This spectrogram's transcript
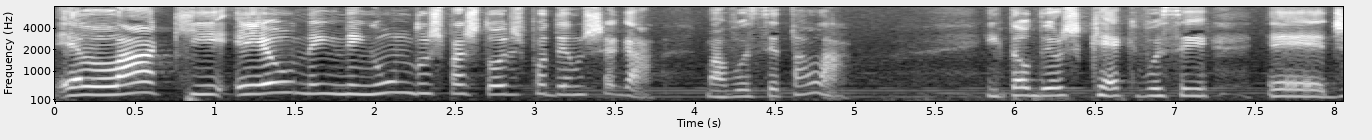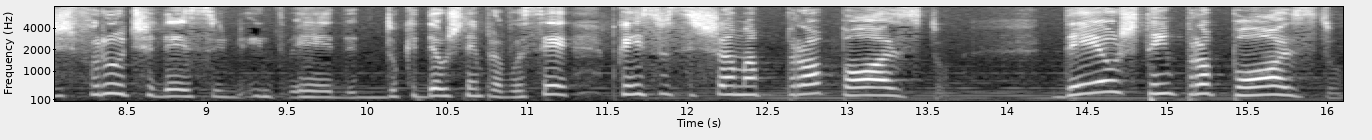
É lá que eu nem nenhum dos pastores podemos chegar, mas você está lá. Então Deus quer que você é, desfrute desse é, do que Deus tem para você, porque isso se chama propósito. Deus tem propósito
